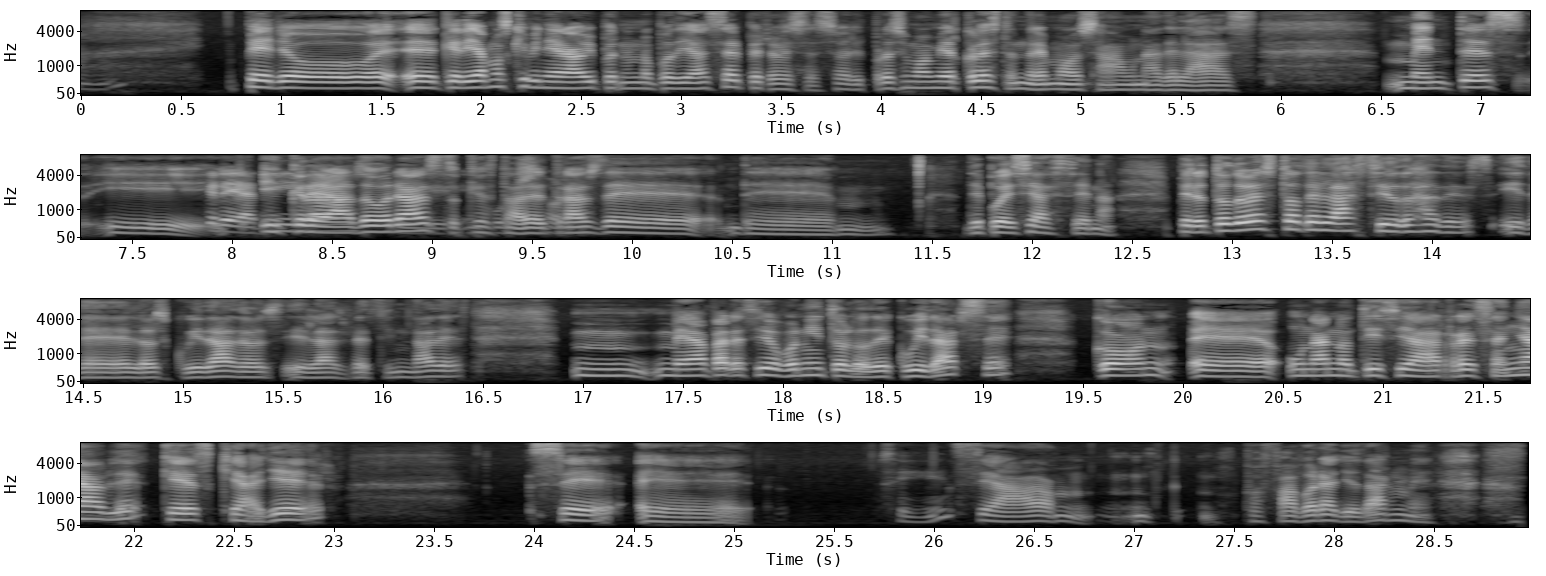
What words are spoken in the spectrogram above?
Pero eh, queríamos que viniera hoy, pero no podía ser. Pero es eso. El próximo miércoles tendremos a una de las mentes y, creadoras y que está detrás de, de, de Poesía Escena. Pero todo esto de las ciudades y de los cuidados y de las vecindades, mm, me ha parecido bonito lo de cuidarse con eh, una noticia reseñable, que es que ayer se, eh, Sí. se ha... mm, Por favor, ayudarme.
